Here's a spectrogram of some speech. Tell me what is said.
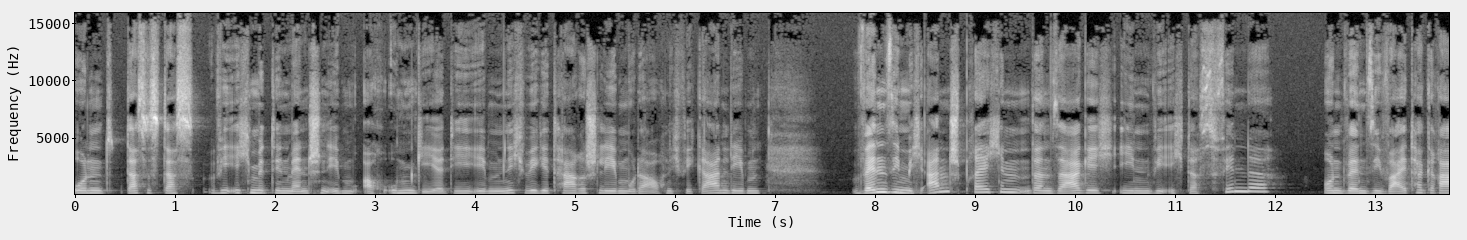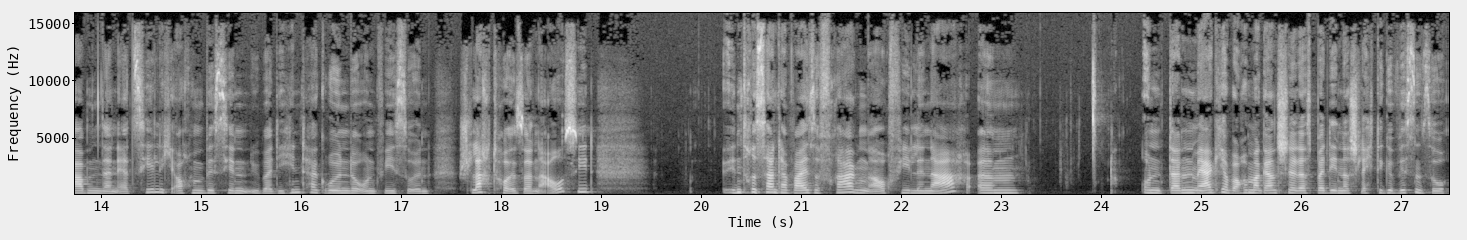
Und das ist das, wie ich mit den Menschen eben auch umgehe, die eben nicht vegetarisch leben oder auch nicht vegan leben. Wenn sie mich ansprechen, dann sage ich ihnen, wie ich das finde. Und wenn sie weitergraben, dann erzähle ich auch ein bisschen über die Hintergründe und wie es so in Schlachthäusern aussieht. Interessanterweise fragen auch viele nach. Ähm, und dann merke ich aber auch immer ganz schnell, dass bei denen das schlechte Gewissen so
